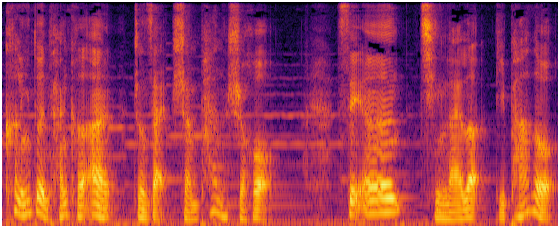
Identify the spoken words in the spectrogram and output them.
克林顿弹劾案正在审判的时候，CNN 请来了 DiPaolo，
